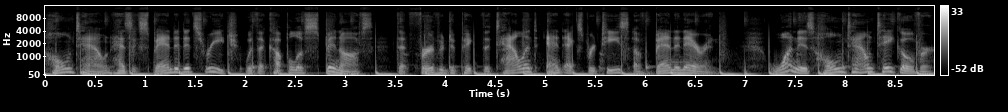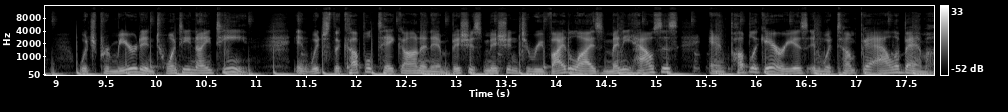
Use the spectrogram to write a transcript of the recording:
Hometown has expanded its reach with a couple of spin offs that further depict the talent and expertise of Ben and Erin. One is Hometown Takeover, which premiered in 2019, in which the couple take on an ambitious mission to revitalize many houses and public areas in Wetumpka, Alabama.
